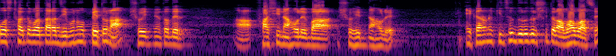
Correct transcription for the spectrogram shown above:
পোস্ট হয়তো বা তারা জীবনেও পেত না, শহীদ নেতাদের ফাঁসি না হলে বা শহীদ না হলে। এ কারণে কিছু দূরদর্শিতার অভাব আছে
